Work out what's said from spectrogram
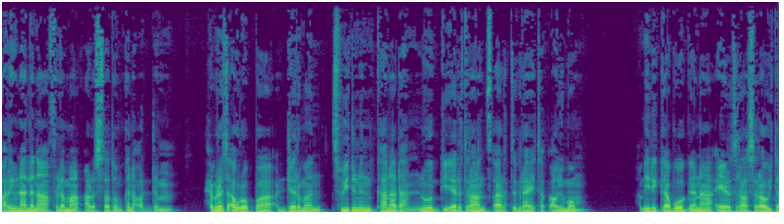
ቐሪብና ኣለና ፍለማ ኣርእስታቶም ክነቐድም ሕብረት ኣውሮፓ ጀርመን ስዊድንን ካናዳን ንውጊ ኤርትራ ንጻር ትግራይ ተቃዊሞም ኣሜሪካ ብወገና ኤርትራ ሰራዊታ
